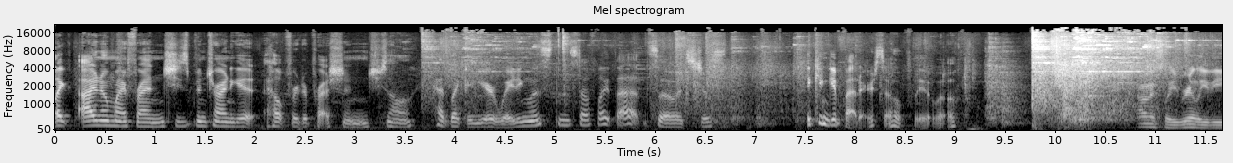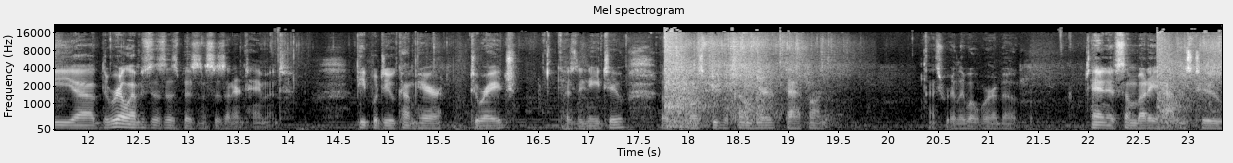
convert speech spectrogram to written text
Like I know my friend, she's been trying to get help for depression. She's all had like a year waiting list and stuff like that. So it's just it can get better. So hopefully it will. Honestly, really, the uh, the real emphasis of this business is entertainment. People do come here to rage because they need to. But most people come here to have fun. That's really what we're about. And if somebody happens to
